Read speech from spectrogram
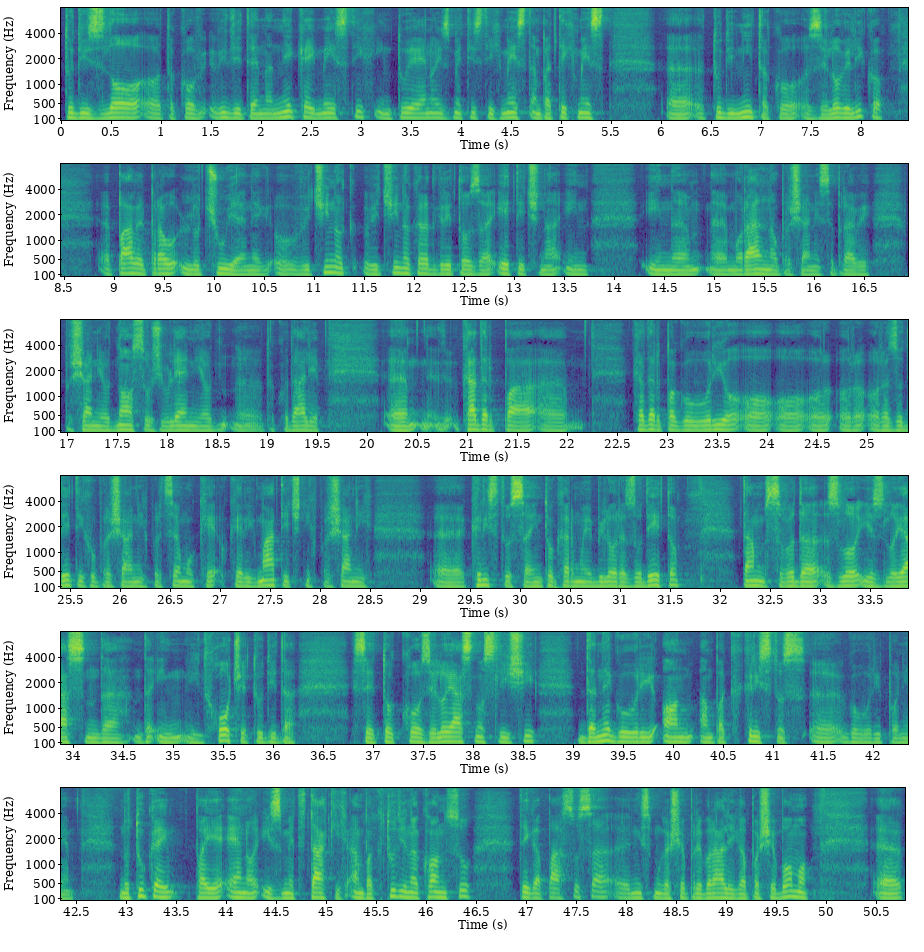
tudi zelo, tako vidite, na nekaj mestih, in tu je eno izmed tistih mest, ampak teh mest tudi ni tako zelo veliko. Pavel prav ločuje, večino, večino krat gre to za etična in, in moralna vprašanja, se pravi, vprašanje odnosov, življenja in tako dalje. Kadar pa, kadar pa govorijo o, o, o, o razodetih vprašanjih, predvsem o kerigmatičnih vprašanjih Kristusa in to, kar mu je bilo razodeto, tam seveda zelo, je zelo jasen da, da in, in hoče tudi, da se tako zelo jasno sliši, da ne govori on, ampak Kristus uh, govori po njem. No, tukaj pa je eno izmed takih, ampak tudi na koncu tega pasusa, uh, nismo ga še prebrali, ga pa še bomo, uh,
